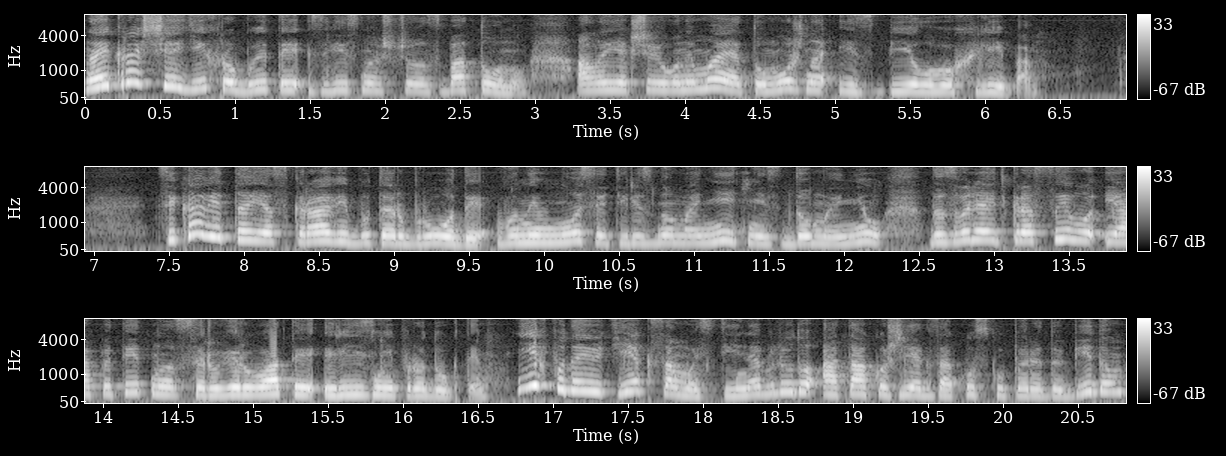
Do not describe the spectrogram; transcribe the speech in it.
Найкраще їх робити, звісно, що з батону, але якщо його немає, то можна і з білого хліба. Цікаві та яскраві бутерброди. Вони вносять різноманітність до меню, дозволяють красиво і апетитно сервірувати різні продукти. Їх подають як самостійне блюдо, а також як закуску перед обідом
